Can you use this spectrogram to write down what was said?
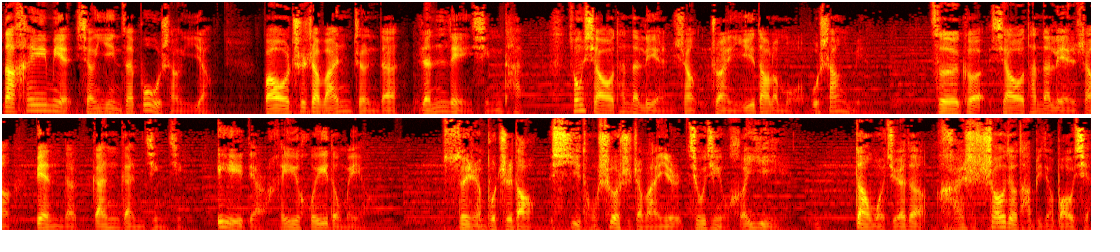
那黑面像印在布上一样，保持着完整的人脸形态，从小探的脸上转移到了抹布上面。此刻，小探的脸上变得干干净净，一点黑灰都没有。虽然不知道系统设置这玩意儿究竟有何意义。但我觉得还是烧掉它比较保险。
